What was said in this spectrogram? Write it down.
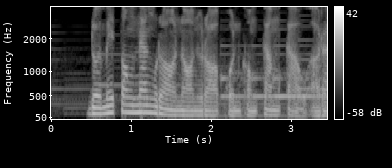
ำโดยไม่ต้องนั่งรอนอนรอผลของกรรมเก่าอะไร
